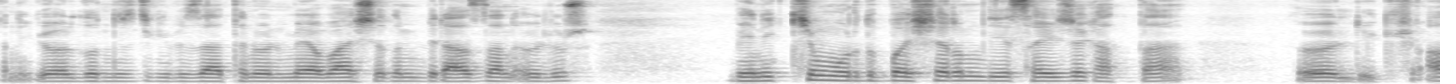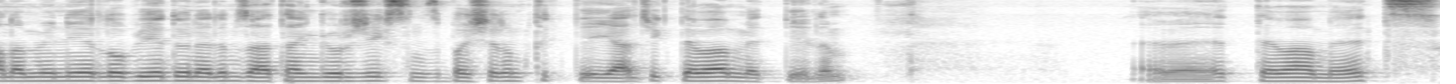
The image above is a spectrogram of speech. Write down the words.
Hani gördüğünüz gibi zaten ölmeye başladım birazdan ölür. Beni kim vurdu başarım diye sayacak hatta. Öldük. Ana menüye lobiye dönelim zaten göreceksiniz. Başarım tık diye gelecek. Devam et diyelim. Evet devam et.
